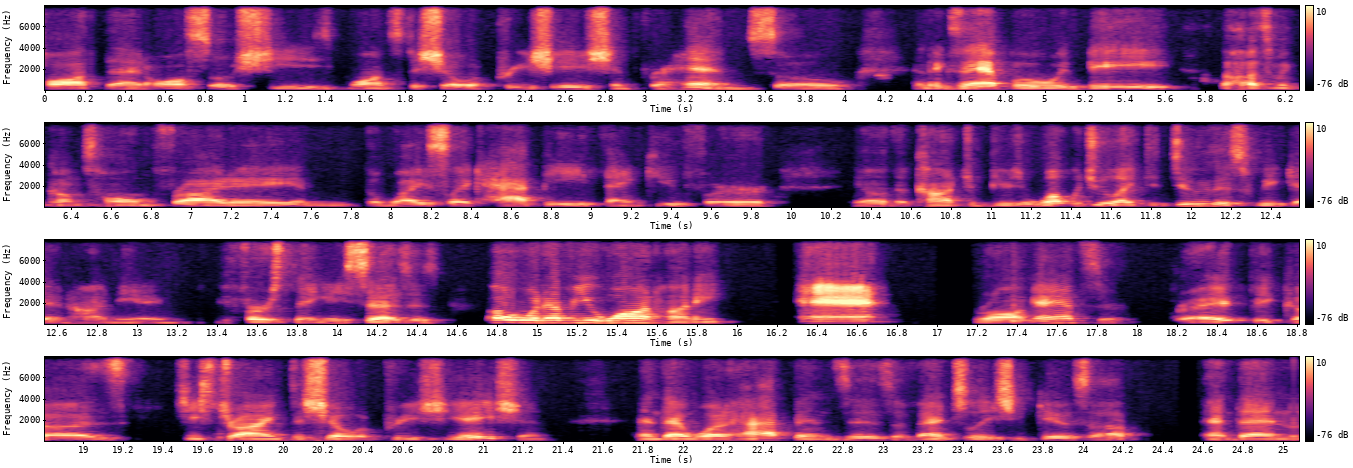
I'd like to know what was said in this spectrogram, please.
taught that also she wants to show appreciation for him. So an example would be the husband comes home friday and the wife's like happy thank you for you know the contribution what would you like to do this weekend honey and the first thing he says is oh whatever you want honey eh wrong answer, right? Because she's trying to show appreciation. And then what happens is eventually she gives up. And then,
